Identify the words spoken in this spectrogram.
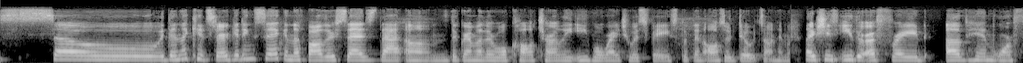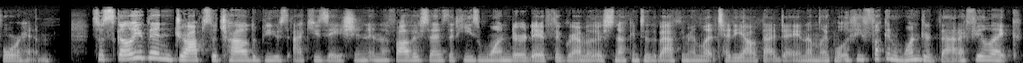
So then the kids start getting sick, and the father says that um the grandmother will call Charlie evil right to his face, but then also dotes on him. Like she's either afraid of him or for him. So Scully then drops the child abuse accusation, and the father says that he's wondered if the grandmother snuck into the bathroom and let Teddy out that day. And I'm like, well, if you fucking wondered that, I feel like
